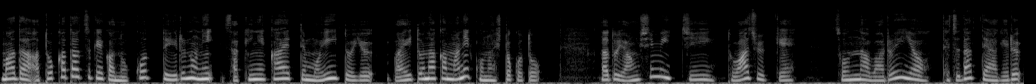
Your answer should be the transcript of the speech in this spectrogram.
まだ後片付けが残っているのに先に帰ってもいいというバイト仲間にこの一言。などやんしみいち、とわじゅけ、そんな悪いよ、手伝ってあげる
